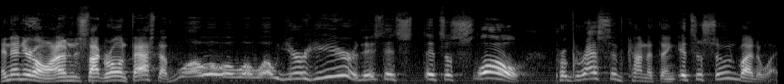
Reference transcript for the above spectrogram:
And then you're going, I'm just not growing fast enough. Whoa, whoa, whoa, whoa, you're here. This, it's, it's a slow, progressive kind of thing. It's assumed, by the way.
